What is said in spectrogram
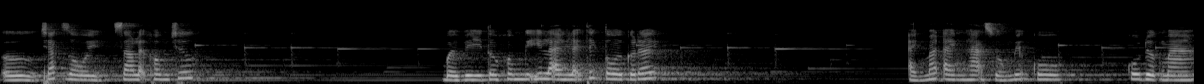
Ừ, chắc rồi, sao lại không chứ? Bởi vì tôi không nghĩ là anh lại thích tôi cơ đấy. Ánh mắt anh hạ xuống miệng cô. Cô được mà.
